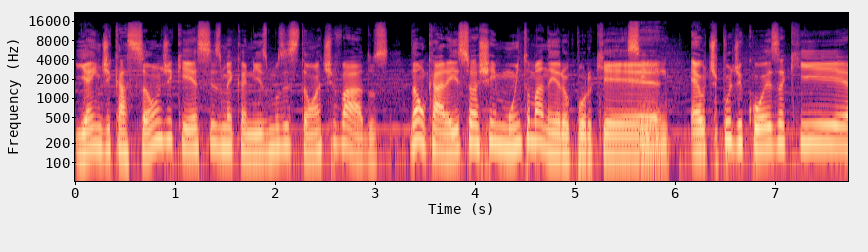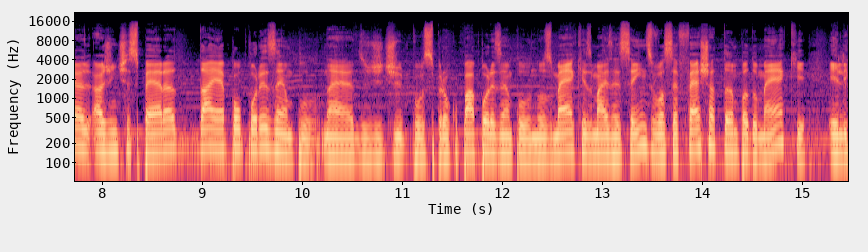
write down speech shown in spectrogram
e a indicação de que esses mecanismos estão ativados. Não, cara, isso eu achei muito maneiro, porque Sim. é o tipo de coisa que a, a, gente espera da Apple, por exemplo, né? De, de tipo, se preocupar, por exemplo, nos Macs mais recentes, você fecha a tampa do Mac, ele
